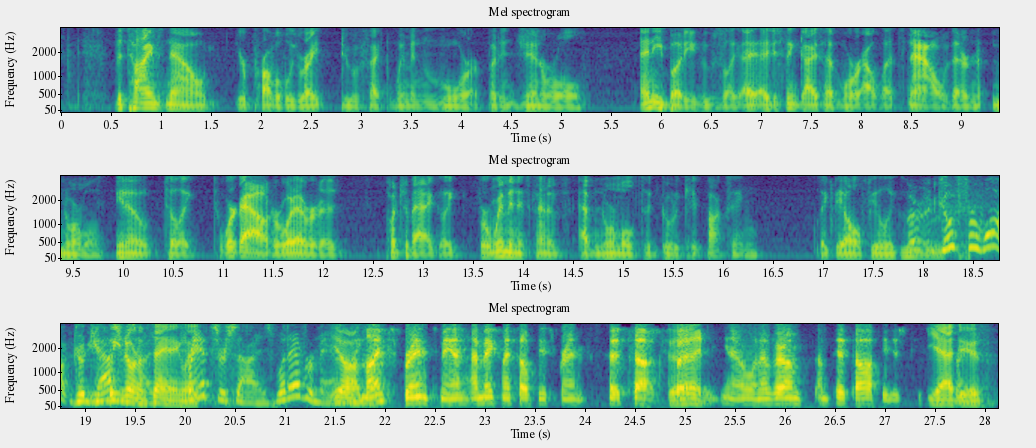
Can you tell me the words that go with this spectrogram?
The times now, you're probably right, do affect women more. But in general, anybody who's like, I, I just think guys have more outlets now that are n- normal. You know, to like to work out or whatever, to punch a bag. Like for women, it's kind of abnormal to go to kickboxing. Like they all feel like, or "Ooh." go for a walk go but jazzercise you know what I'm saying, like- prancercise whatever man You know what Like, I'm Mine sprints, man. I make myself do sprints. It sucks. Good. But, you know, whenever I'm I'm pissed off, you just yeah, sprint. dude,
